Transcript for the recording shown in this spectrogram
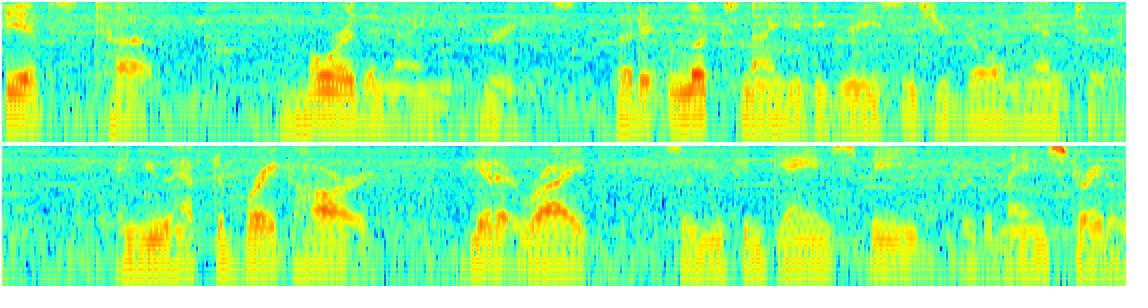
it's tough, more than 90 degrees, but it looks 90 degrees as you're going into it, and you have to brake hard, get it right, so you can gain speed for the main straightaway.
